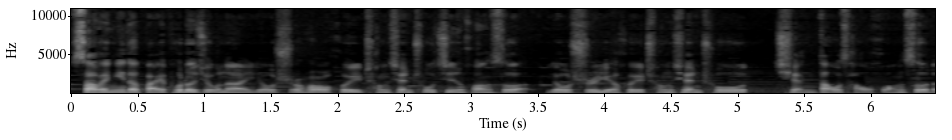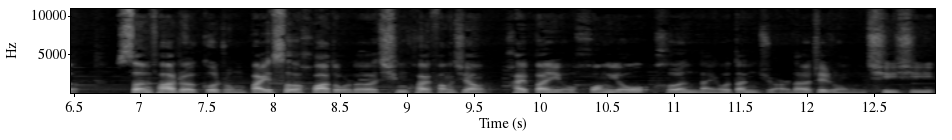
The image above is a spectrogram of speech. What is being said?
萨维尼的白葡萄酒呢，有时候会呈现出金黄色，有时也会呈现出浅稻草黄色的，散发着各种白色花朵的轻快芳香，还伴有黄油和奶油蛋卷的这种气息。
